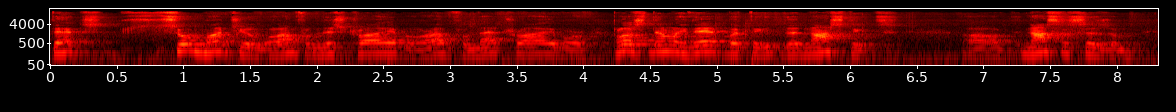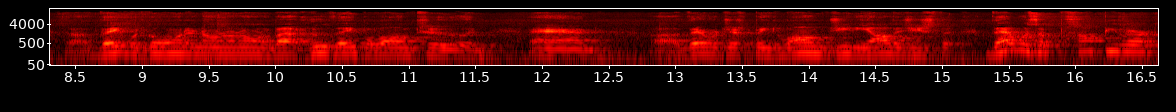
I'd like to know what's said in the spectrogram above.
that's so much of, well, I'm from this tribe or I'm from that tribe, or plus not only that, but the, the Gnostics, uh, Gnosticism, uh, they would go on and on and on about who they belong to, and, and uh, there would just be long genealogies. That, that was a popular,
